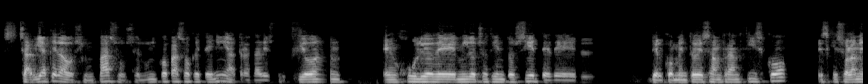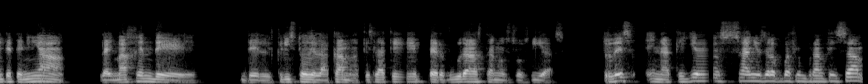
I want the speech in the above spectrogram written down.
se había quedado sin pasos. El único paso que tenía tras la destrucción en julio de 1807 del, del convento de San Francisco es que solamente tenía la imagen de, del Cristo de la cama, que es la que perdura hasta nuestros días. Entonces, en aquellos años de la ocupación francesa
